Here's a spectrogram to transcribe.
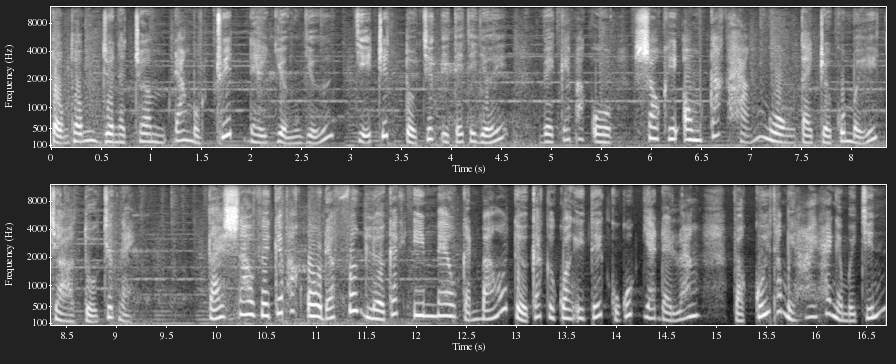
Tổng thống Donald Trump đang một tweet đầy giận dữ chỉ trích Tổ chức Y tế Thế giới WHO sau khi ông cắt hẳn nguồn tài trợ của Mỹ cho tổ chức này. Tại sao WHO đã phớt lờ các email cảnh báo từ các cơ quan y tế của quốc gia Đài Loan vào cuối tháng 12 2019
